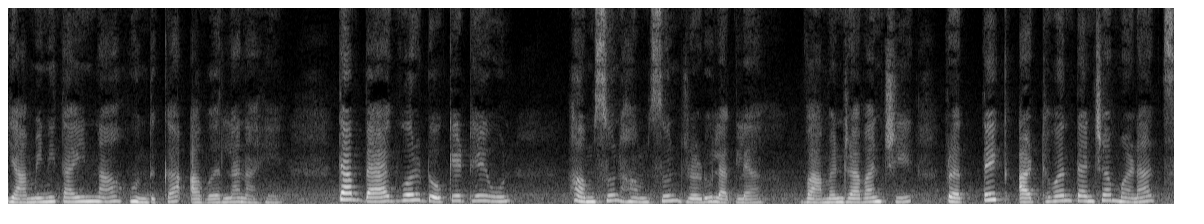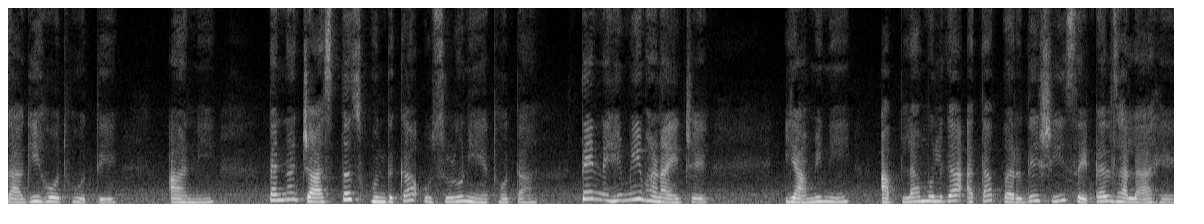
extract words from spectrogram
यामिनीताईंना हुंदका आवरला नाही. त्या बॅगवर डोके ठेवून हमसून हमसून रडू लागल्या. वामनरावांची प्रत्येक आठवण त्यांच्या मनात जागी होत होती आणि त्यांना जास्तच हुंदका उसळून येत होता. ते नेहमी म्हणायचे यामिनी आपला मुलगा आता परदेशी सेटल झाला आहे.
